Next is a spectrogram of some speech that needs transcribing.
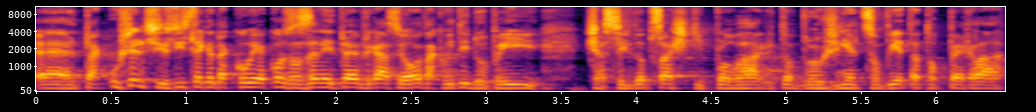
eh, tak už ten čtyřlístek je takový jako zazený ten, říká si, jo, takový ty dobrý časy, kdy to psala Štiplová, kdy to vloží něco věta, to perla,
